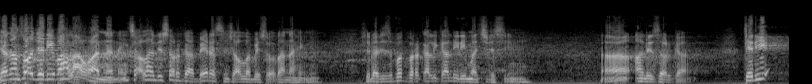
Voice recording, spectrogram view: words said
Jangan sok jadi pahlawan. Nah, insya Allah di surga beres insya Allah besok tanah ini. Sudah disebut berkali-kali di majlis ini. Ah, ahli surga. Jadi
